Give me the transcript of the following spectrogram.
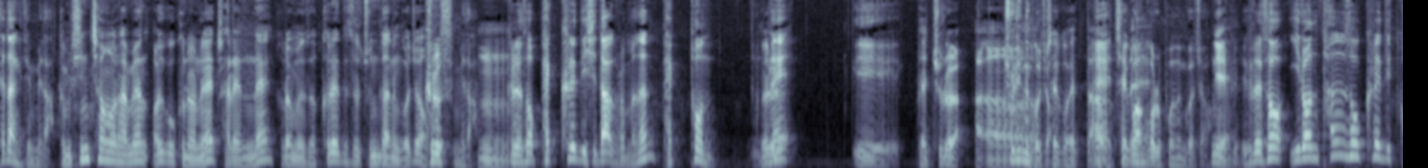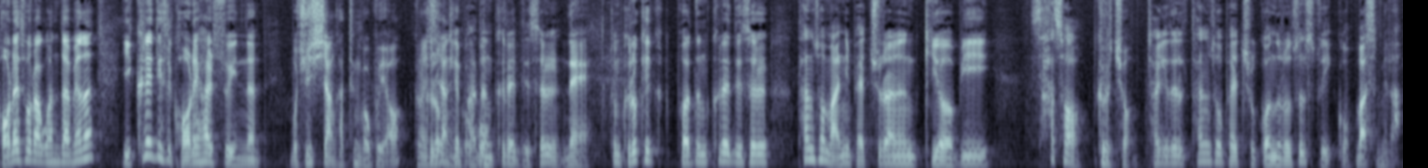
해당이 됩니다. 그럼 신청을 하면 어이구 그러네 잘했네 그러면서 크레딧을 준다는 거죠. 그렇습니다. 음. 그래서 100크레딧이다 그러면은 그래. 100톤의 이 배출을 아, 어, 줄이는 거죠. 제거했다. 네, 제거한 네. 걸로 보는 거죠. 예. 그래서 이런 탄소 크레딧 거래소라고 한다면은 이 크레딧을 거래할 수 있는 뭐 주시장 같은 거고요. 그런 그렇게. 받은 크레딧을 네. 그럼 그렇게 받은 크레딧을 탄소 많이 배출하는 기업이 사서 그렇죠. 자기들 탄소 배출권으로 쓸 수도 있고. 맞습니다.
